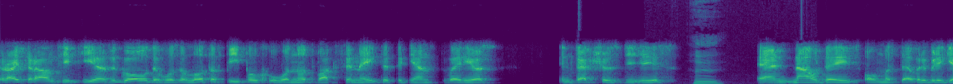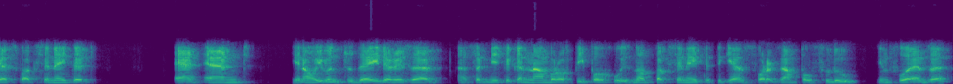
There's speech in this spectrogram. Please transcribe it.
right around 50 years ago, there was a lot of people who were not vaccinated against various infectious disease. Hmm. And nowadays, almost everybody gets vaccinated. And, and you know, even today there is a, a, significant number of people who is not vaccinated against, for example, flu, influenza.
